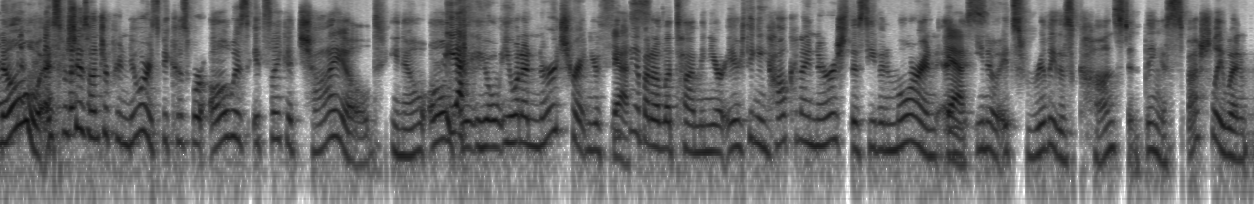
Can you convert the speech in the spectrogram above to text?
no, especially as entrepreneurs, because we're always, it's like a child, you know, oh, yeah. you, you want to nurture it and you're thinking yes. about it all the time and you're, you're thinking, how can I nourish this even more? And, yes. you know, it's really this constant thing, especially when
